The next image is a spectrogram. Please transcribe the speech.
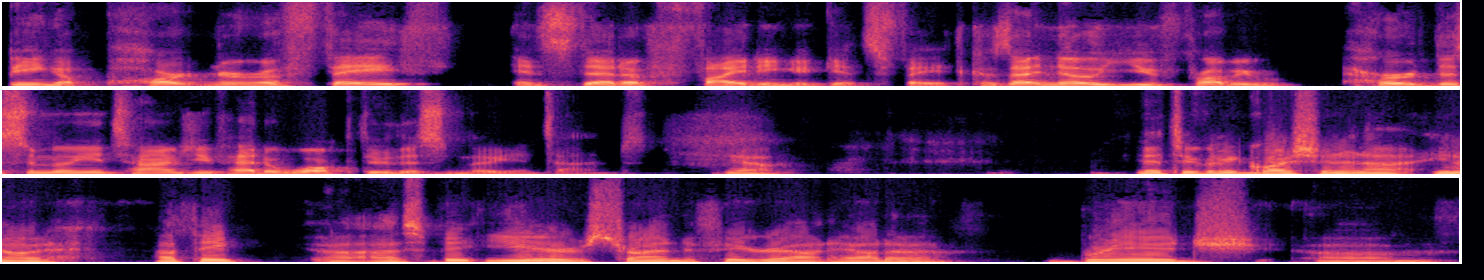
being a partner of faith instead of fighting against faith? Because I know you've probably heard this a million times. You've had to walk through this a million times. Yeah. It's a great question. And I, you know, I think I spent years trying to figure out how to bridge um,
